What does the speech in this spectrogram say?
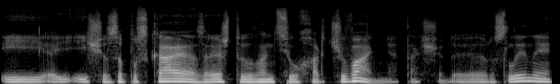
і і що запускає, зрештою, ланцюг харчування. Так що рослини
